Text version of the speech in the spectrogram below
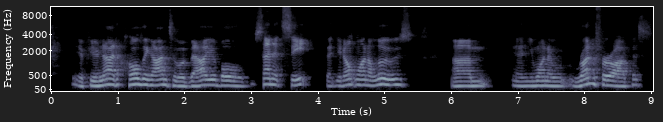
if you're not holding on to a valuable Senate seat that you don't want to lose, um, and you want to run for office,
